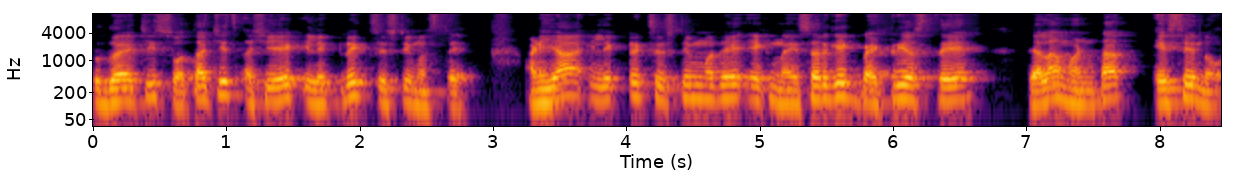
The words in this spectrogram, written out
हृदयाची स्वतःचीच अशी एक इलेक्ट्रिक सिस्टीम असते. आणि या इलेक्ट्रिक सिस्टीममध्ये एक नैसर्गिक बॅटरी असते. त्याला म्हणतात एसे नोड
